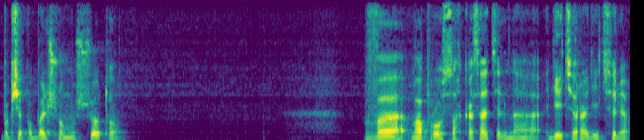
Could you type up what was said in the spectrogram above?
Вообще, по большому счету, в вопросах касательно дети-родители,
